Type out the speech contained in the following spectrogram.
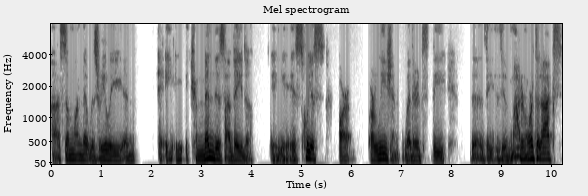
Uh, someone that was really an, a, a, tremendous aveda. His chuyas are are legion, whether it's the the the, the modern Orthodox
